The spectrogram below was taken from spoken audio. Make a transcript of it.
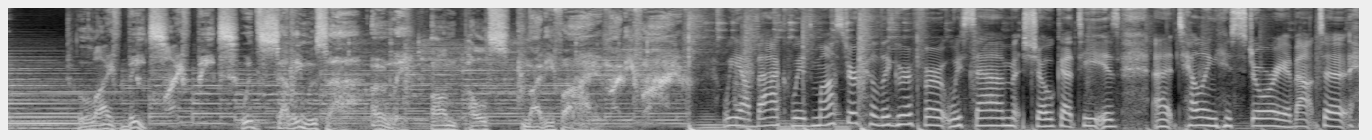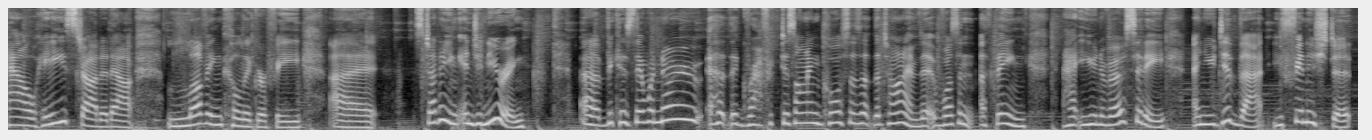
Life Beats. Life Beats with Sally Musa. Only on Pulse 95. 95. We are back with master calligrapher Wissam Shawkat. He is uh, telling his story about uh, how he started out loving calligraphy, uh, studying engineering. Uh, because there were no uh, the graphic design courses at the time. There wasn't a thing at university. And you did that, you finished it,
